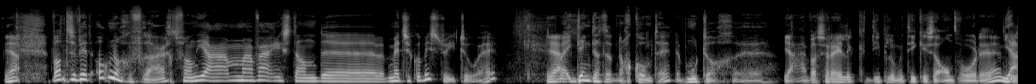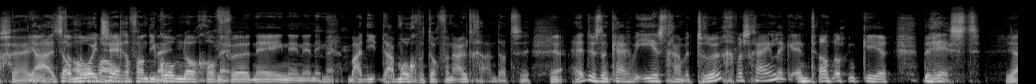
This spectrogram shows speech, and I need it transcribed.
Ja. Want er werd ook nog gevraagd van, ja, maar waar is dan de Magical Mystery Tour? Hè? Ja. Maar ik denk dat het nog komt, hè? Dat moet toch. eh, Ja, hij was redelijk diplomatiek in zijn antwoorden. Hè? ja, dus hij ja, zal allemaal- nooit zeggen van die Nee. komt nog of Nee. eh, nee, nee, nee, nee, Nee. Maar die, daar mogen we toch van uitgaan. Dat, ze, Ja. hè, dus dan krijgen we eerst gaan we terug waarschijnlijk en dan nog een keer de rest. Ja,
